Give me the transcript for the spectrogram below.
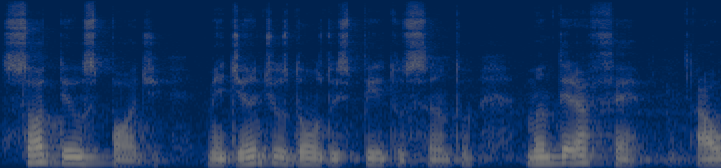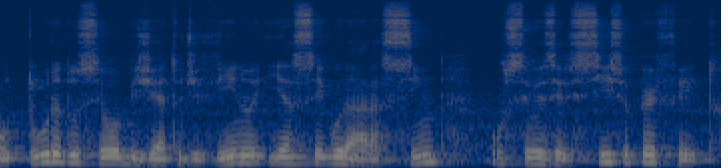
Só Deus pode, mediante os dons do Espírito Santo, manter a fé à altura do seu objeto divino e assegurar assim o seu exercício perfeito.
